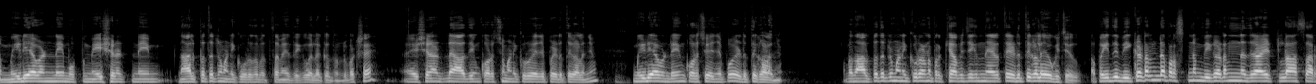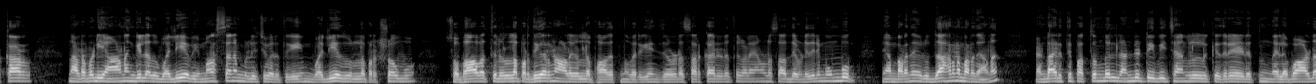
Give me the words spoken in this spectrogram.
മീഡിയ വണ്ണിനെയും ഒപ്പം ഏഷ്യാനെറ്റിനെയും നാൽപ്പത്തെട്ട് മണിക്കൂർ സമയത്തേക്ക് വിലക്കുന്നുണ്ട്. പക്ഷേ ഏഷ്യാനെറ്റിനെ ആദ്യം കുറച്ച് മണിക്കൂർ കഴിഞ്ഞപ്പോൾ എടുത്തു കളഞ്ഞു. മീഡിയ വണ്ണിനെയും കുറച്ച് കഴിഞ്ഞപ്പോൾ എടുത്തു കളഞ്ഞു. അപ്പോൾ നാൽപ്പത്തെട്ട് മണിക്കൂറാണ് പ്രഖ്യാപിച്ചിരിക്കുന്നത് നേരത്തെ എടുത്തു കളയുകയൊക്കെ ചെയ്തു. അപ്പോൾ ഇത് വിഘടനന്റെ പ്രശ്നം വിഘടനെതിരായിട്ടുള്ള സർക്കാർ നടപടിയാണെങ്കിൽ അത് വലിയ വിമർശനം വിളിച്ചു വരുത്തുകയും വലിയ തോതിലുള്ള പ്രക്ഷോഭ സ്വഭാവത്തിലുള്ള പ്രതികരണ ആളുകളുടെ ഭാഗത്ത് നിന്ന് വരികയും ചെയ്തതോടെ സർക്കാർ എടുത്തു കളയാനുള്ള സാധ്യതയുണ്ട്. ഇതിന് മുമ്പും ഞാൻ പറഞ്ഞ ഒരു ഉദാഹരണം പറഞ്ഞാണ് രണ്ടായിരത്തി പത്തൊമ്പതിൽ രണ്ട് ടി വി ചാനലുകൾക്കെതിരെ എടുത്ത നിലപാട്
